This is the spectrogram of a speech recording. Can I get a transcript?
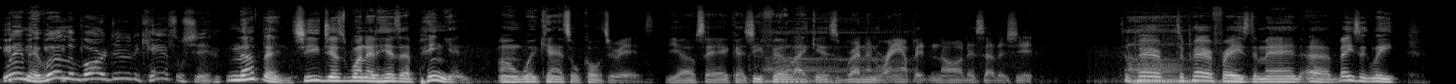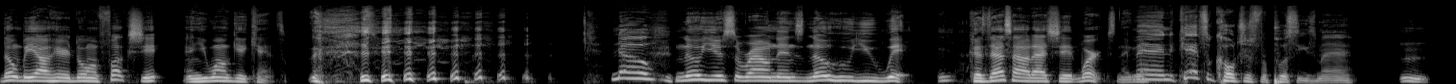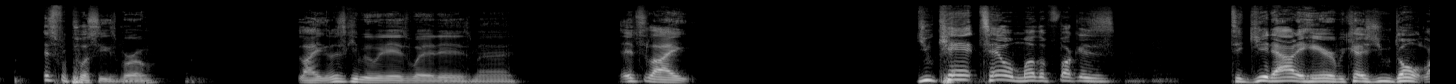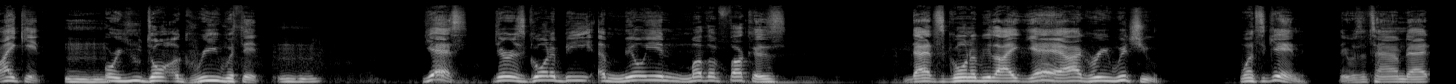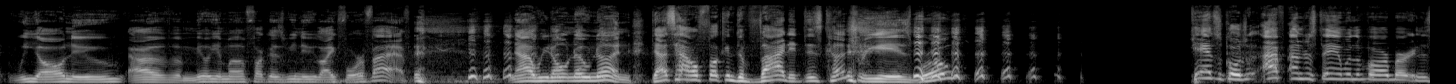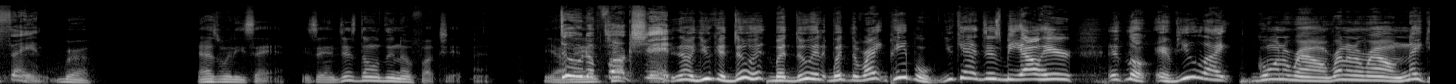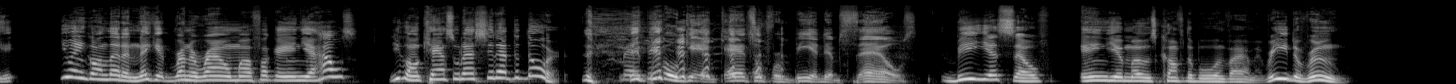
a minute, what did LeVar do to cancel shit? Nothing. She just wanted his opinion on what cancel culture is. You know what I'm saying? Because she feel like it's running rampant and all this other shit. To, par- to paraphrase the man, uh, basically, don't be out here doing fuck shit and you won't get canceled. No, know your surroundings, know who you with. Cause that's how that shit works, nigga. man, the cancel culture's for pussies, man. Mm. It's for pussies, bro. Like, let's keep it what it is what it is, man. It's like you can't tell motherfuckers to get out of here because you don't like it Mm-hmm. or you don't agree with it. Mm-hmm. Yes, there is going to be a million motherfuckers that's going to be like, yeah, I agree with you. Once again, there was a time that we all knew out of a million motherfuckers, we knew like four or five. now we don't know none. That's how fucking divided this country is, bro. Cancel culture. I understand what LeVar Burton is saying. Bro. That's what he's saying. He's saying just don't do no fuck shit, man. Yeah, Do man. the fuck shit. No, you could do it, but do it with the right people. You can't just be out here. If, look, if you like going around, running around naked, you ain't gonna let a naked run around motherfucker in your house. You gonna cancel that shit at the door. Man, people getting canceled for being themselves. Be yourself in your most comfortable environment. Read the room.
